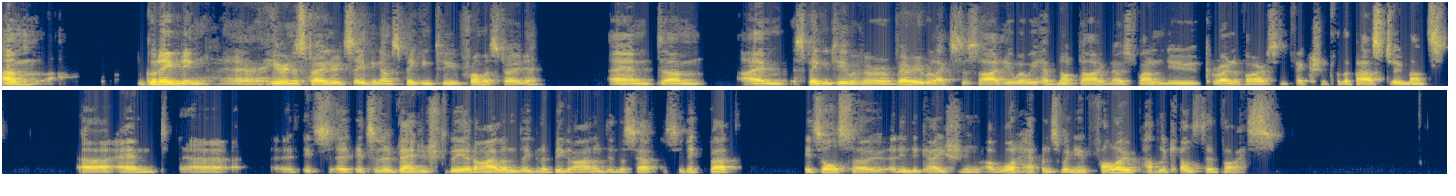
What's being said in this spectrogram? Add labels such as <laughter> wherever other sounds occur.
Um, good evening. Uh, here in Australia, it's evening. I'm speaking to you from Australia, and um, I'm speaking to you from a very relaxed society where we have not diagnosed one new coronavirus infection for the past two months. Uh, and uh, it's it's an advantage to be an island, even a big island in the South Pacific, but it's also an indication of what happens when you follow public health advice.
